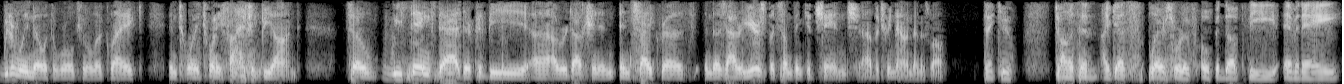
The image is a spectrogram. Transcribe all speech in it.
we don't really know what the world's going to look like in 2025 and beyond. So we think that there could be uh, a reduction in, in site growth in those outer years, but something could change uh, between now and then as well. Thank you. Jonathan, I guess Blair sort of opened up the M&A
